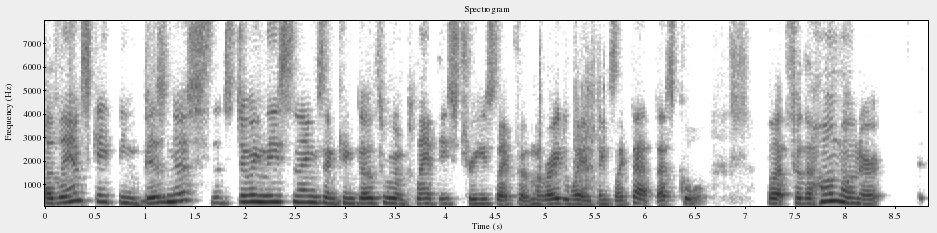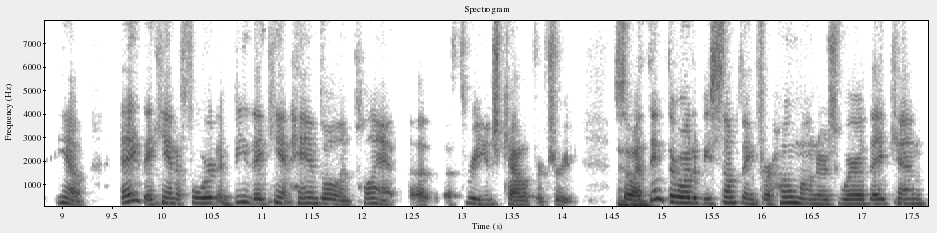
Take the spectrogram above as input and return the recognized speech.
a landscaping business that's doing these things and can go through and plant these trees like from the right of way and things like that, that's cool. But for the homeowner, you know, A, they can't afford, and B, they can't handle and plant a, a three inch caliper tree. So I Mhm. think there ought to be something for homeowners where they can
